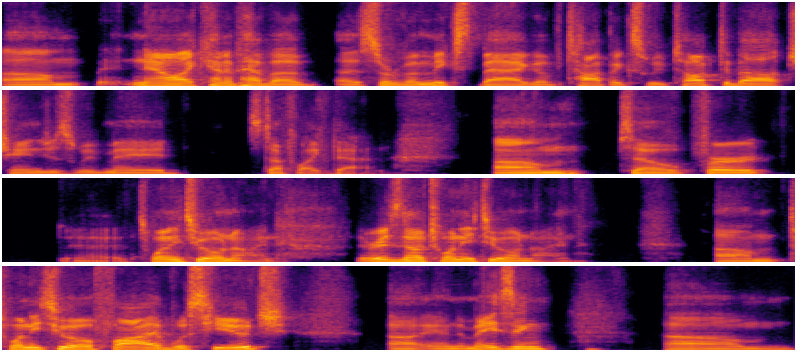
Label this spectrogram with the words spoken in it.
Um, now I kind of have a, a sort of a mixed bag of topics we've talked about, changes we've made, stuff like that. Um, so for uh, 2209, there is no 2209. Um, 2205 was huge uh, and amazing. Um,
